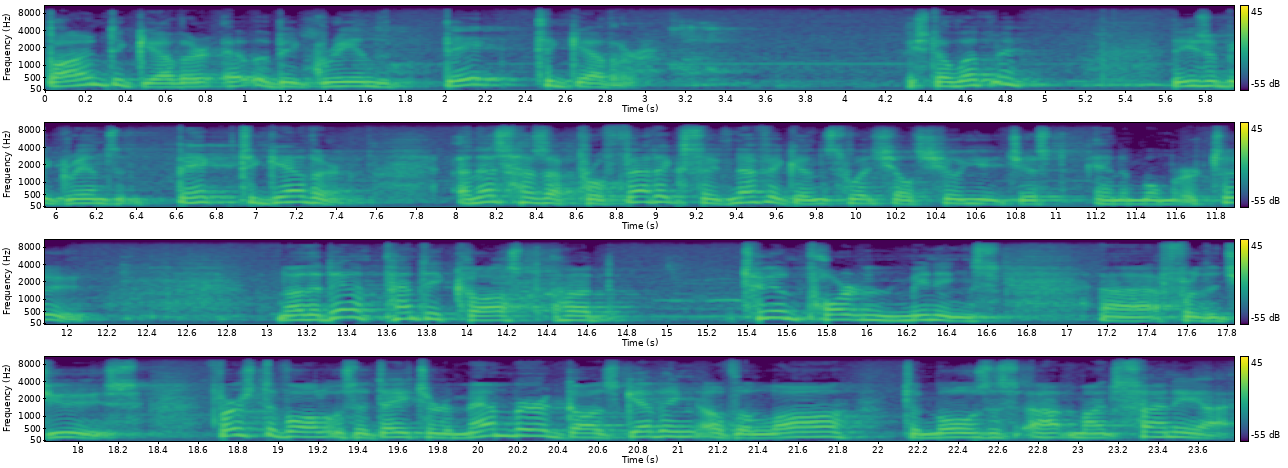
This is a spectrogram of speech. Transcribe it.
bound together, it would be grains baked together. Are you still with me? These would be grains baked together. And this has a prophetic significance, which I'll show you just in a moment or two. Now, the day of Pentecost had two important meanings uh, for the Jews. First of all, it was a day to remember God's giving of the law to Moses at Mount Sinai.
